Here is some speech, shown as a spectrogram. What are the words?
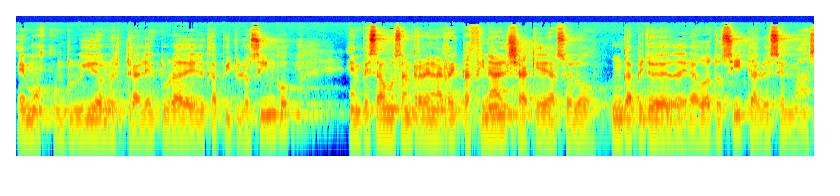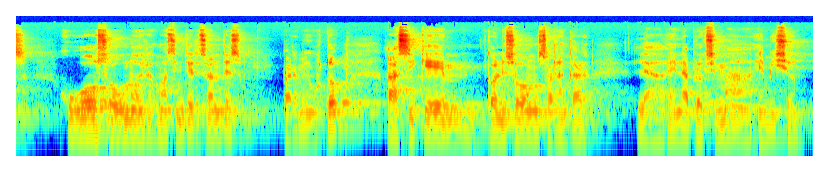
Hemos concluido nuestra lectura del capítulo 5 empezamos a entrar en la recta final, ya queda solo un capítulo de Laudato Si, tal vez el más jugoso, uno de los más interesantes para mi gusto. Así que mm, con eso vamos a arrancar en la próxima emisión.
